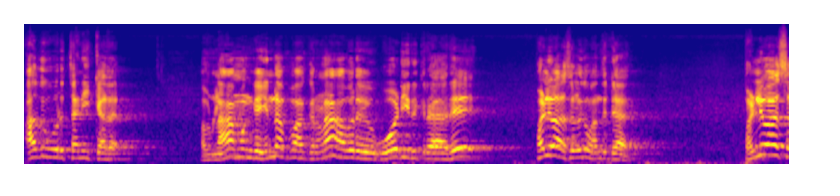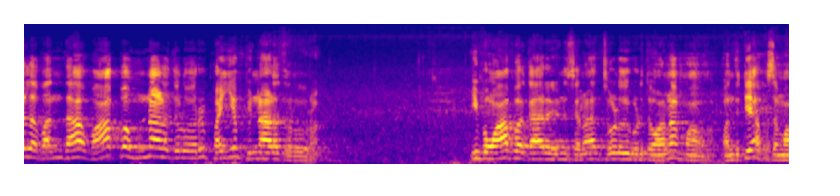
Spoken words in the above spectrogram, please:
அது ஒரு தனி கதை. அப்போ நாம் இங்கே என்ன பார்க்குறோன்னா அவர் ஓடி இருக்கிறாரு பள்ளிவாசலுக்கு வந்துட்டார். பள்ளிவாசலில் வந்தால் வாப்பா முன்னால் தொழுவார் பையன் பின்னால் தொழுவுறான். இப்போ வாப்பாக்காரு என்ன சொன்னால் தொழுது கொடுத்தவானா மா வந்துட்டியா? அப்பசம்மா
